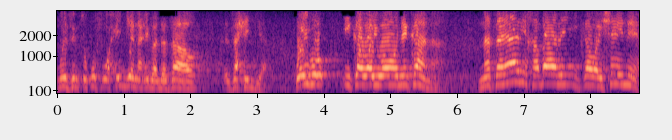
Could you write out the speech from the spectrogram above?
mwezi mtukufu wa hija na ibada zao za hija kwa hivyo ikawa iwaonekana na tayari habari ikawa ishaenea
